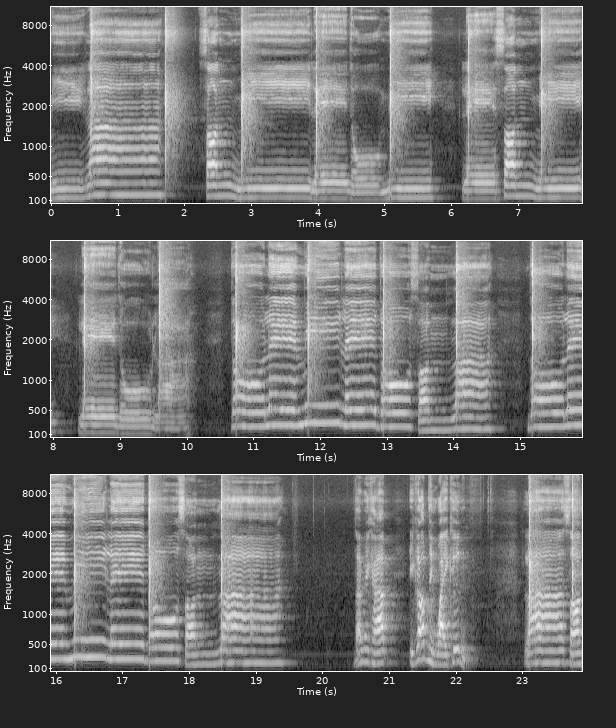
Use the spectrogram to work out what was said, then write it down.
มีลาซอนมีเลโดมีเลซอนมีเลโดลา โดเลมีเลโดซอนลาโดเลมีเลโดซอนลาได้ไหมครับ อีกรอบหนึ่งไวขึ้นลาซอน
